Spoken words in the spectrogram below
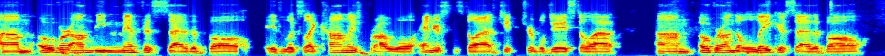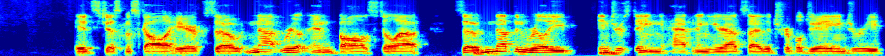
Um, over on the Memphis side of the ball, it looks like Conley's probable. Anderson's still out. J- Triple J still out. Um, over on the Lakers side of the ball, it's just Muscala here. So not real, and Ball is still out. So nothing really interesting happening here outside of the Triple J injury.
